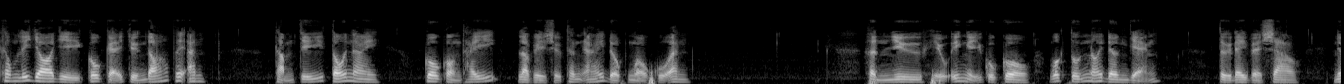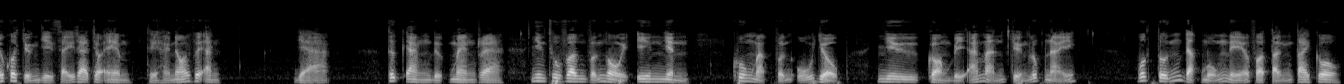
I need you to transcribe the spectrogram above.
Không lý do gì cô kể chuyện đó với anh. Thậm chí tối nay, cô còn thấy là vì sự thân ái đột ngột của anh. Hình như hiểu ý nghĩ của cô, Quốc Tuấn nói đơn giản. Từ đây về sau, nếu có chuyện gì xảy ra cho em thì hãy nói với anh. Dạ. Thức ăn được mang ra, nhưng Thu Vân vẫn ngồi yên nhìn, khuôn mặt vẫn ủ dột, như còn bị ám ảnh chuyện lúc nãy. Quốc Tuấn đặt muỗng nĩa vào tận tay cô.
